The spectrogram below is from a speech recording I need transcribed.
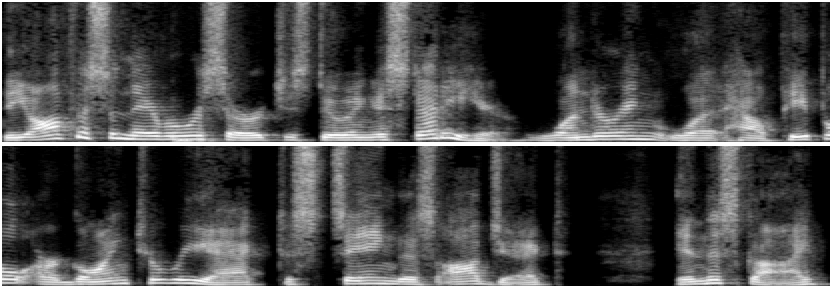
the Office of Naval Research is doing a study here, wondering what, how people are going to react to seeing this object in the sky.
